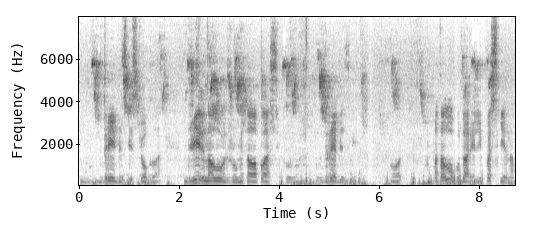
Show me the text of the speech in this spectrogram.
дребезги стекла. Дверь на лоджию металлопластиковую в дребезги. Вот. Потолок ударили по стенам.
